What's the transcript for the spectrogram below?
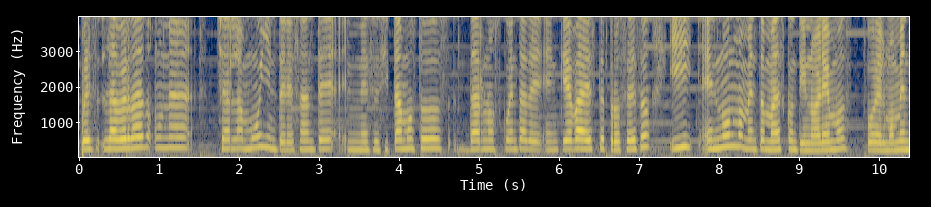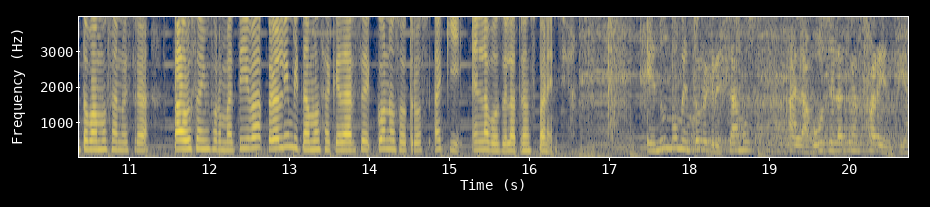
Pues la verdad, una charla muy interesante. Necesitamos todos darnos cuenta de en qué va este proceso y en un momento más continuaremos. Por el momento vamos a nuestra pausa informativa, pero le invitamos a quedarse con nosotros aquí en La Voz de la Transparencia. En un momento regresamos a La Voz de la Transparencia.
